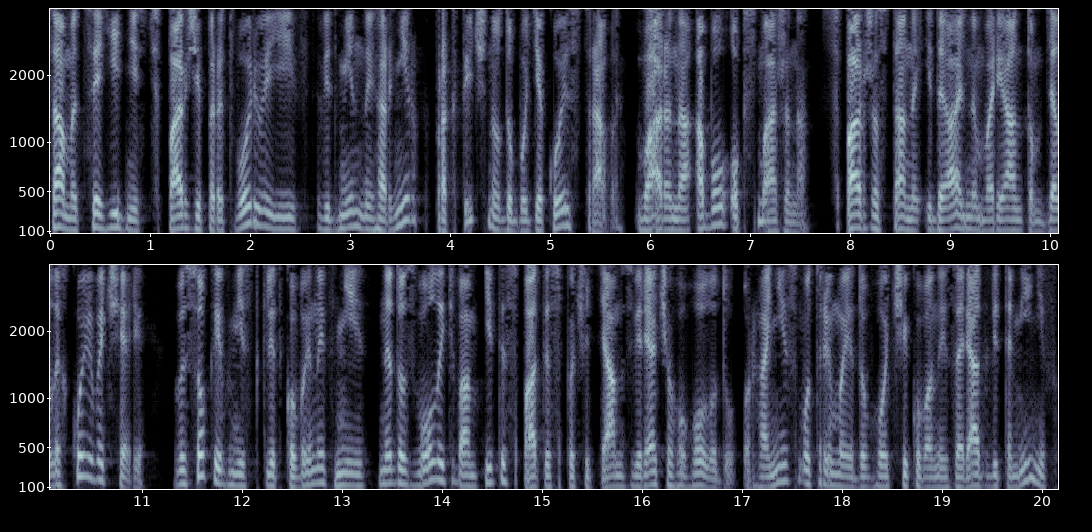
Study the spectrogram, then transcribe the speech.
Саме це гідність спаржі перетворює її в відмінний гарнір практично до будь-якої страви. Варена або обсмажена. Спаржа стане ідеальним варіантом для легкої вечері. Високий вміст клітковини в ній не дозволить вам піти спати з почуттям звірячого голоду. Організм отримає довгоочікуваний заряд вітамінів,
